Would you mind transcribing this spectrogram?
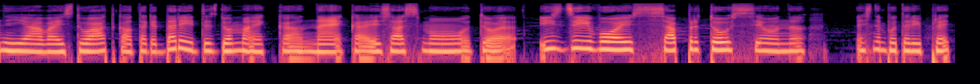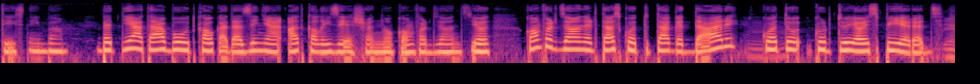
Jā, vai es to atkal tagad darītu? Es domāju, ka nē, ka es esmu to izdzīvojusi, sapratusi, un uh, es nebūtu arī pret īstenībā. Bet jā, tā būtu kaut kādā ziņā atkal iziešana no komforta zonas. Jo komforta zona ir tas, ko tu tagad dari, ko tu, kur tu jau esi pieredzējis.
